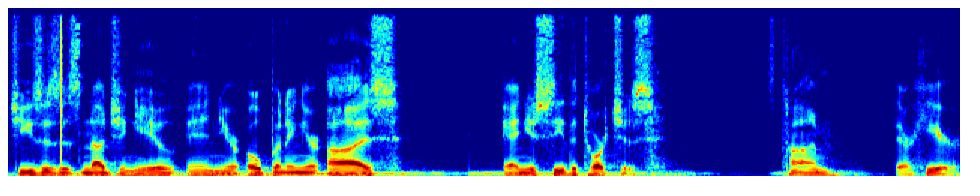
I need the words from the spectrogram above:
Jesus is nudging you, and you're opening your eyes, and you see the torches It's time they're here,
